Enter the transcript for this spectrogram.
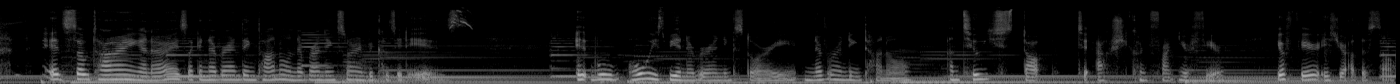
it's so tiring, I know. It's like a never ending tunnel, never ending story because it is. It will always be a never ending story, never ending tunnel until you stop to actually confront your fear. Your fear is your other self.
